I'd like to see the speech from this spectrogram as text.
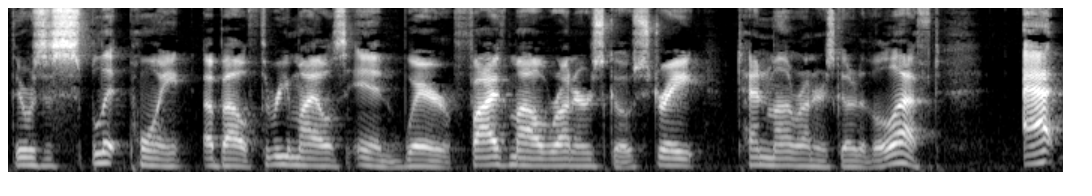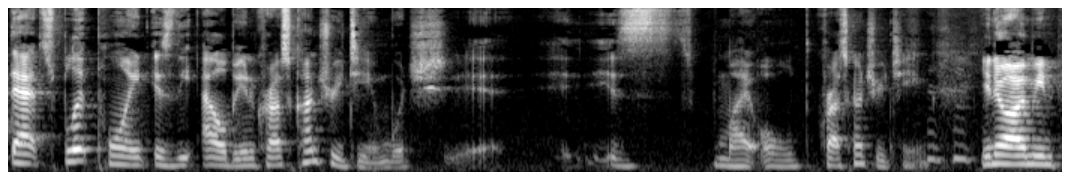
There was a split point about three miles in where five mile runners go straight, ten mile runners go to the left. At that split point is the Albion cross country team, which eh, is my old cross country team. you know, I mean,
